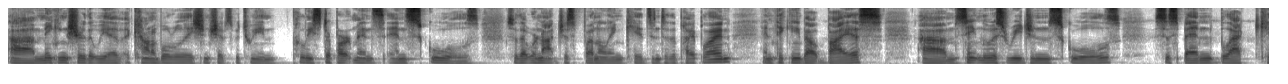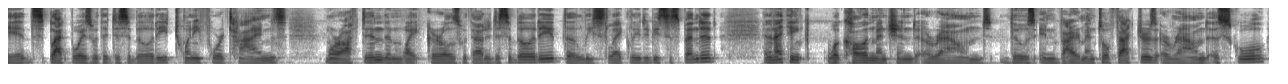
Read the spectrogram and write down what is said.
um, making sure that we have accountable relationships between police departments and schools so that we're not just funneling kids into the pipeline and thinking about bias. Um, St. Louis region schools suspend black kids, black boys with a disability, 24 times more often than white girls without a disability, the least likely to be suspended. And I think what Colin mentioned around those environmental factors around a school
